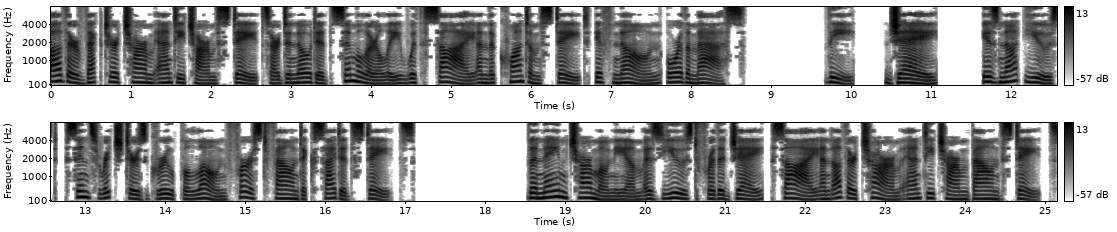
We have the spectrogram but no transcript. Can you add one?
Other vector charm-anticharm states are denoted similarly with psi and the quantum state if known or the mass. The J is not used, since Richter's group alone first found excited states. The name charmonium is used for the J, psi and other charm-anticharm bound states.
